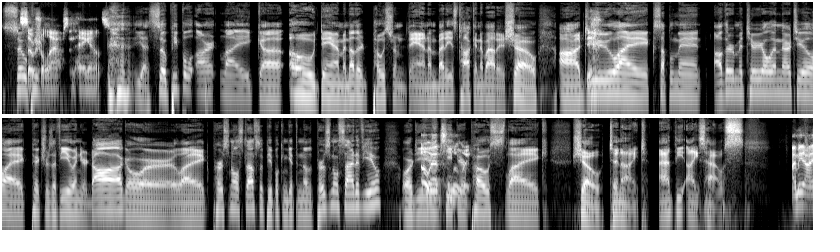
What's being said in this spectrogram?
so social pe- apps and hangouts. yes. So people aren't like, uh, oh, damn, another post from Dan. I bet he's talking about his show. Uh, do you like supplement other material in there too, like pictures of you and your dog or like personal stuff so people can get to know the personal side of you? Or do you oh, keep your posts like show tonight at the ice house? I mean, I,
